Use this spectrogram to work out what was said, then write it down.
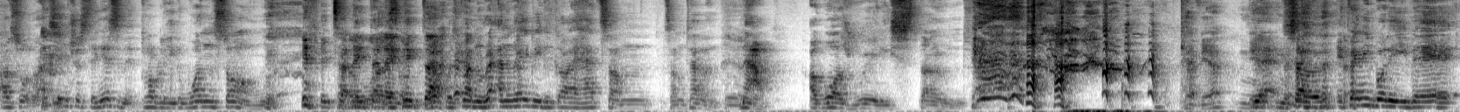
I thought, "That's interesting, isn't it?" Probably the one song that they, that they picked up was quite, and maybe the guy had some some talent. Yeah. Now. I was really stoned. Caveat. Yeah. So if anybody there,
